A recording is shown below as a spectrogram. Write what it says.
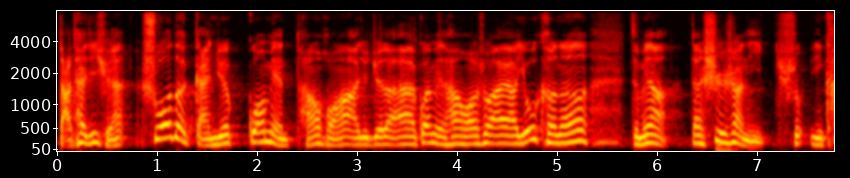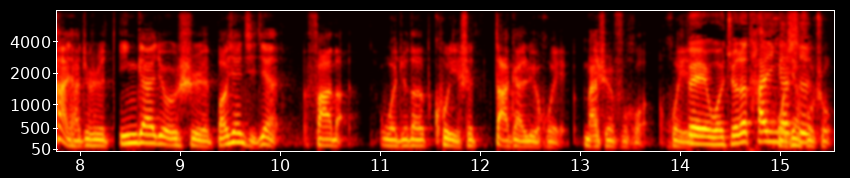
打太极拳，说的感觉冠冕堂皇啊，就觉得啊冠冕堂皇说哎呀有可能怎么样，但事实上你说你看一下，就是应该就是保险起见发的。我觉得库里是大概率会满血复活，会对，我觉得他应该是复出。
